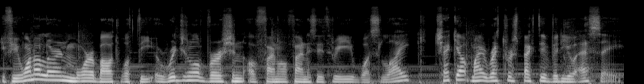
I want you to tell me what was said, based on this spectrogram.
If you want to learn more about what the original version of Final Fantasy III was like, check out my retrospective video essay.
